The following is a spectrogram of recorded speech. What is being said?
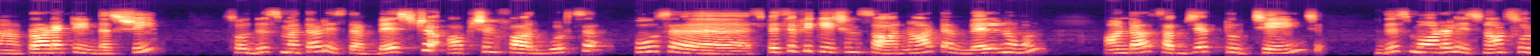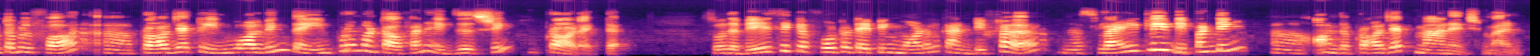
uh, product industry. So this method is the best option for goods whose uh, specifications are not well known and are subject to change. This model is not suitable for uh, project involving the improvement of an existing product. So the basic phototyping model can differ slightly depending uh, on the project management.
